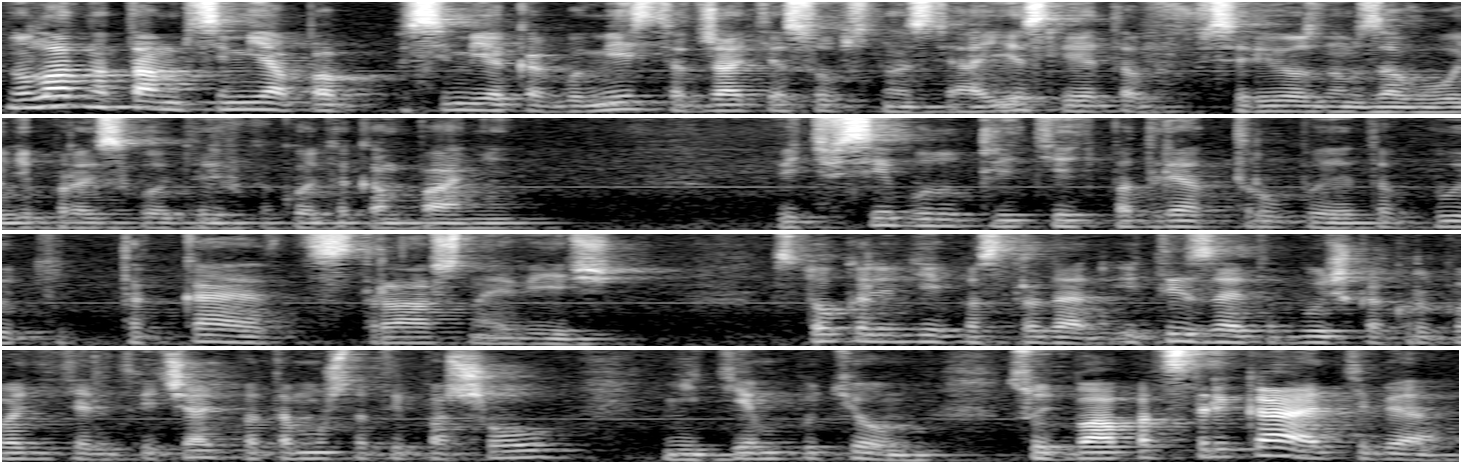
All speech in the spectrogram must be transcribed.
Ну ладно, там семья по семье как бы месть, отжатие собственности. А если это в серьезном заводе происходит или в какой-то компании? Ведь все будут лететь подряд трупы. Это будет такая страшная вещь. Столько людей пострадают. И ты за это будешь как руководитель отвечать, потому что ты пошел не тем путем. Судьба подстрекает тебя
